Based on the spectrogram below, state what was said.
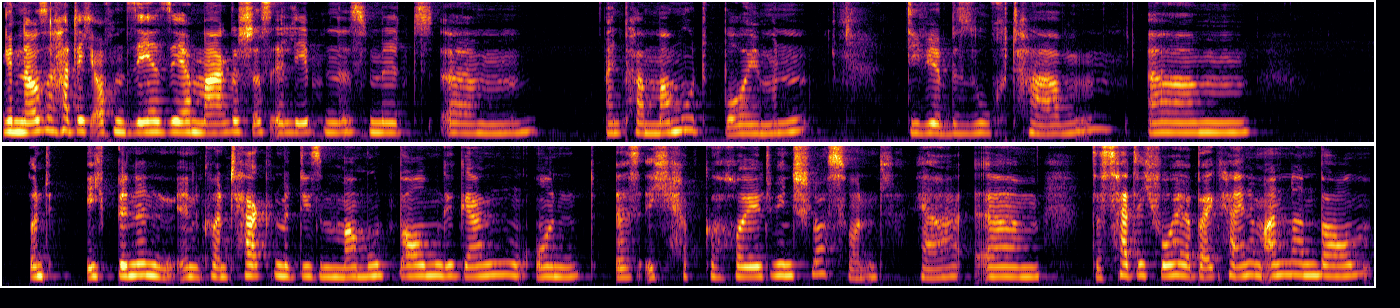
Genauso hatte ich auch ein sehr, sehr magisches Erlebnis mit ähm, ein paar Mammutbäumen, die wir besucht haben. Ähm, und ich bin in, in, Kontakt mit diesem Mammutbaum gegangen und es, ich habe geheult wie ein Schlosshund. Ja, ähm, das hatte ich vorher bei keinem anderen Baum,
